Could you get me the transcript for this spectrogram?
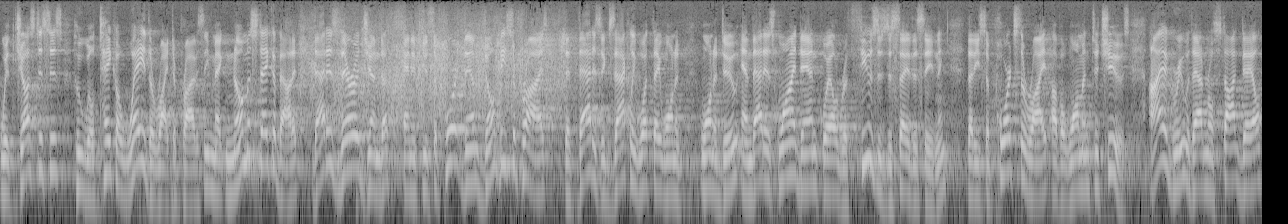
with justices who will take away the right to privacy. Make no mistake about it, that is their agenda, and if you support them, don't be surprised that that is exactly what they want to want to do, and that is why Dan Quayle refuses to say this evening that he supports the right of a woman to choose. I agree with Admiral Stockdale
